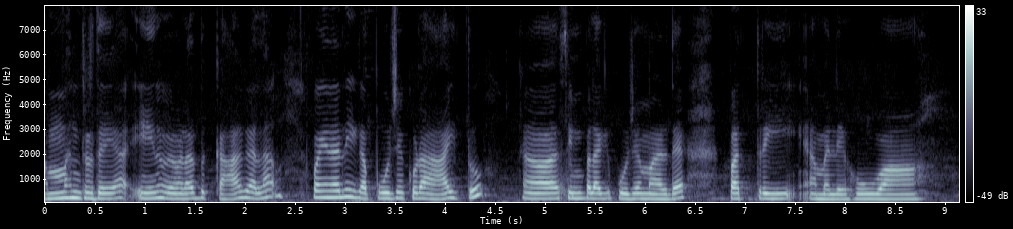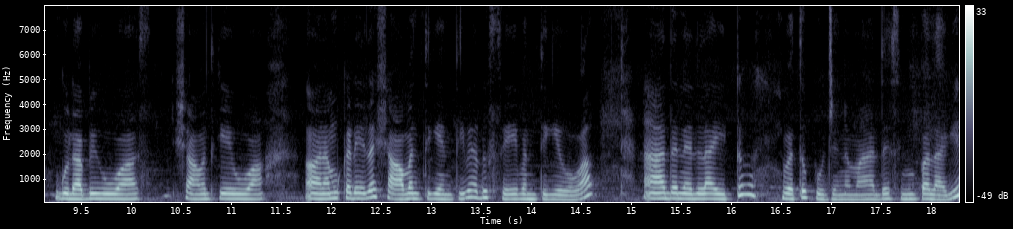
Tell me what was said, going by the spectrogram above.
ಅಮ್ಮನ ಹೃದಯ, ಏನು ಮಾಡೋದಕ್ಕಾಗಲ್ಲ ಫೈನಲಿ ಈಗ ಪೂಜೆ ಕೂಡ ಆಯಿತು. ಸಿಂಪಲಾಗಿ ಪೂಜೆ ಮಾಡಿದೆ. ಪತ್ರಿ, ಆಮೇಲೆ ಹೂವು, ಗುಲಾಬಿ ಹೂವು ಶಾವಂತಿಗೆ ಹೂವು ನಮ್ಮ ಕಡೆ ಎಲ್ಲ ಶಾವಂತಿಗೆ ಅಂತೀವಿ, ಅದು ಸೇವಂತಿಗೆ ಹೂವು. ಅದನ್ನೆಲ್ಲ ಇಟ್ಟು ಇವತ್ತು ಪೂಜೆನ ಮಾಡಿದೆ ಸಿಂಪಲ್ಲಾಗಿ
